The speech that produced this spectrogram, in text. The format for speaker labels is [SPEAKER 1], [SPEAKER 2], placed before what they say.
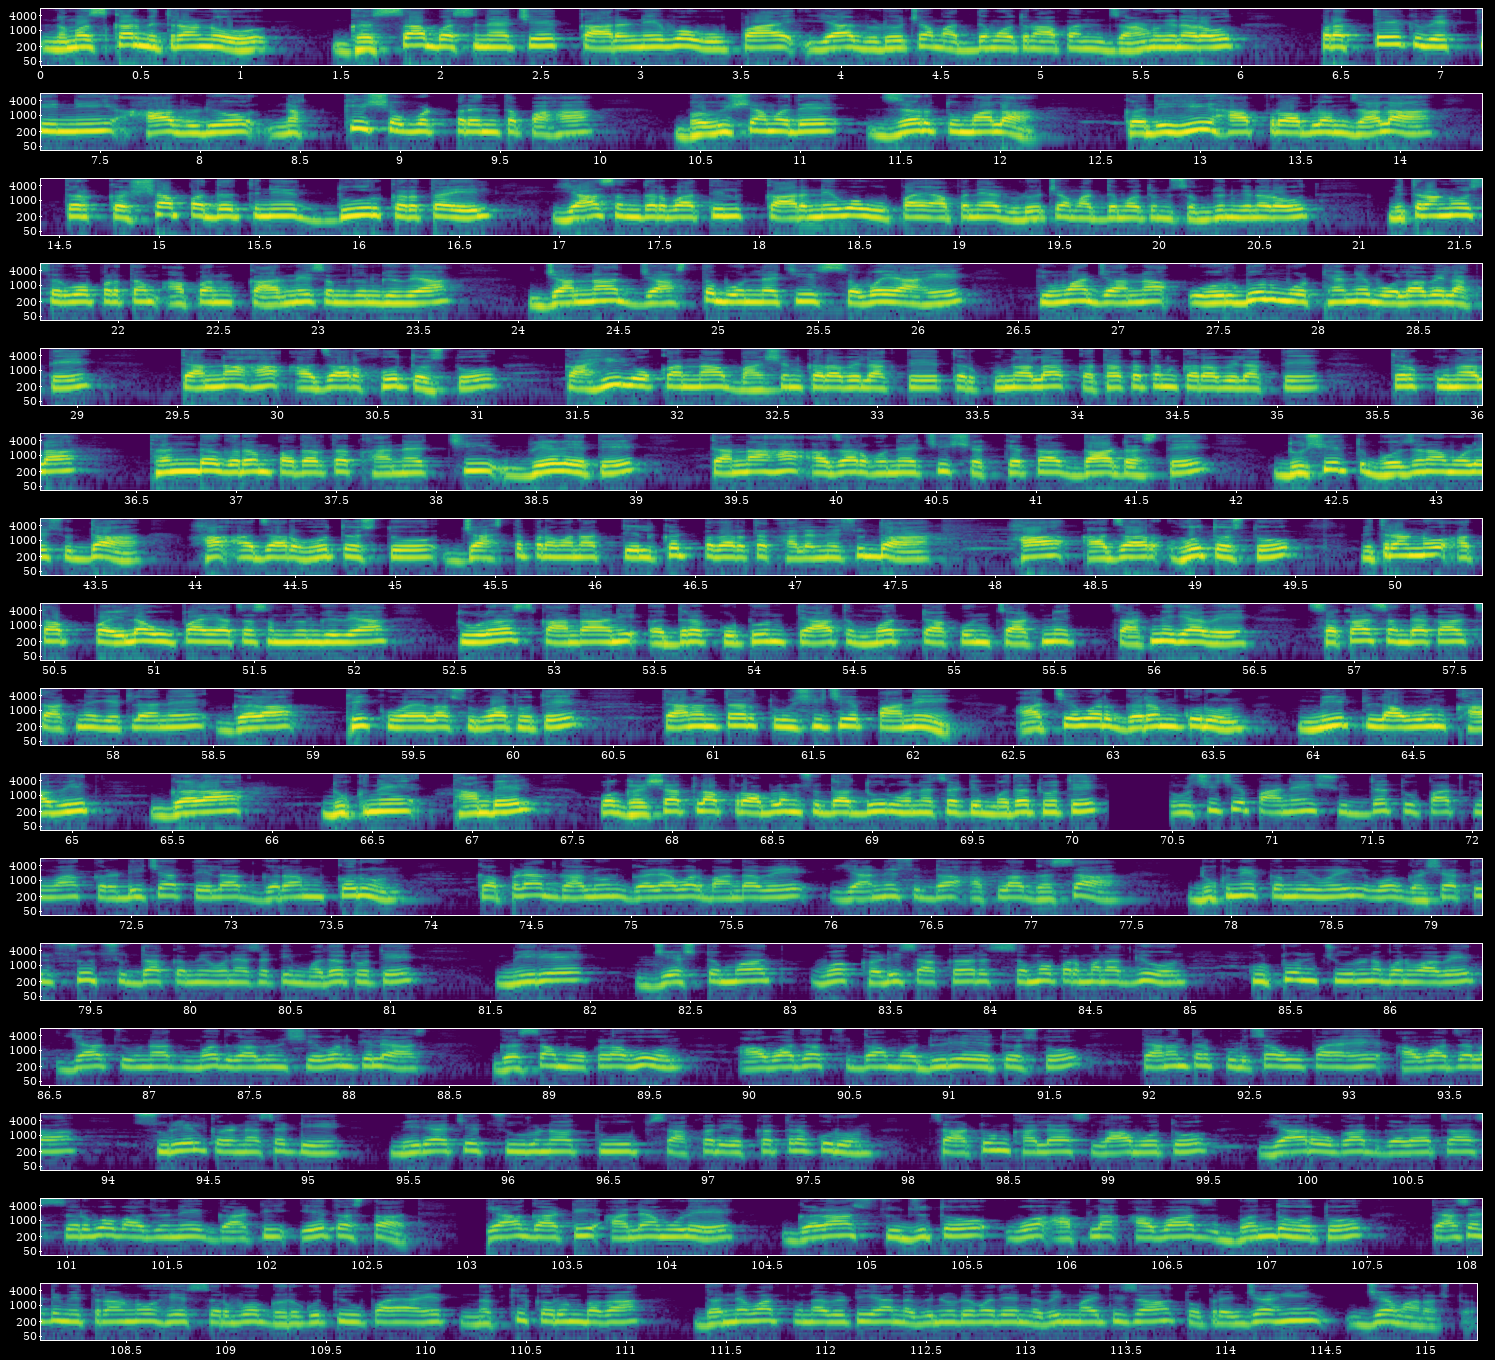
[SPEAKER 1] नमस्कार मित्रांनो घस्सा बसण्याचे कारणे व उपाय या व्हिडिओच्या माध्यमातून आपण जाणून घेणार आहोत. प्रत्येक व्यक्तींनी हा व्हिडिओ नक्की शेवटपर्यंत पहा. भविष्यामध्ये जर तुम्हाला कधीही हा प्रॉब्लेम झाला तर कशा पद्धतीने दूर करता येईल या संदर्भातील कारणे व उपाय आपण या व्हिडिओच्या माध्यमातून समजून घेणार आहोत. मित्रांनो सर्वप्रथम आपण कारणे समजून घेऊया. ज्यांना जास्त बोलण्याची सवय आहे किंवा ज्यांना ओरडून मोठ्याने बोलावे लागते त्यांना हा आजार होत असतो. काही लोकांना भाषण करावे लागते तर कुणाला कथाकथन करावे लागते तर कुणाला थंड गरम पदार्थ खाण्याची वेळ येते त्यांना हा आजार होण्याची शक्यता दाट असते. दूषित भोजनामुळे सुद्धा हा आजार होत असतो. जास्त प्रमाणात तेलकट पदार्थ खाल्याने सुद्धा हा आजार होत असतो. मित्रांनो आता पहिला उपाय याचा समजून घेऊया. तुळस कांदा आणि अद्रक कुटून त्यात मध टाकून चाटणे चाटणे घ्यावे. सकाळ संध्याकाळ चाटणे घेतल्याने गळा ठीक व्हायला सुरुवात होते. त्यानंतर तुळशीचे पाने आचेवर गरम करून मीठ लावून खावीत गळा दुखणे थांबेल व घशातला प्रॉब्लेमसुद्धा दूर होण्यासाठी मदत होते. तुळशीचे पाने शुद्ध तुपात किंवा करडीच्या तेलात गरम करून कपड्यात घालून गळ्यावर बांधावे. याने सुद्धा आपला घसा दुखणे कमी होईल व घशातील सूजसुद्धा कमी होण्यासाठी मदत होते. मिरे ज्येष्ठ मध व खडीसाखर समप्रमाणात घेऊन कुटून चूर्ण बनवावेत. या चूर्णात मध घालून सेवन केल्यास घसा मोकळा होऊन आवाजात सुद्धा मधुर्य येत असतो. त्यानंतर पुढचा उपाय आहे आवाजाला सुरेल करण्यासाठी मिऱ्याचे चूर्ण तूप साखर एकत्र करून चाटून खाल्यास लाभ होतो. या रोगात गळ्याचा सर्व बाजूने गाठी येत असतात. या गाठी आल्यामुळे गळा सुजतो व आपला आवाज बंद होतो. त्यासाठी मित्रांनो हे सर्व घरगुती उपाय आहेत. नक्की करून बघा. धन्यवाद. पुन्हा भेटूया नवीन व्हिडिओमध्ये नवीन माहितीसह. तोपर्यंत जय हिंद जय महाराष्ट्र.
